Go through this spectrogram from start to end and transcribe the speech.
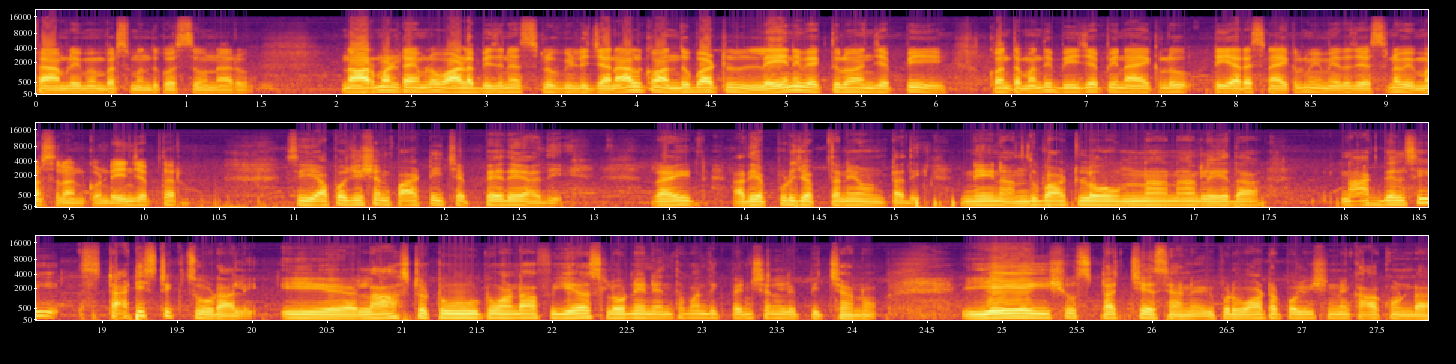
ఫ్యామిలీ మెంబర్స్ ముందుకు వస్తూ ఉన్నారు. నార్మల్ టైంలో వాళ్ళ బిజినెస్లు వీళ్ళు జనాలకు అందుబాటులో లేని వ్యక్తులు అని చెప్పి కొంతమంది బీజేపీ నాయకులు టీఆర్ఎస్ నాయకులు మీ మీద చేస్తున్న విమర్శలు అనుకోండి. ఏం చెప్తారు? సి అపోజిషన్ పార్టీ చెప్పేదే అది. రైట్ అది ఎప్పుడు చెప్తూనే ఉంటుంది. నేను అందుబాటులో ఉన్నానా లేదా నాకు తెలిసి స్టాటిస్టిక్ చూడాలి. ఈ last two two and half ఇయర్స్లో నేను ఎంతమందికి పెన్షన్లు ఇప్పించాను? ఏ ఏ ఇష్యూస్ టచ్ చేశాను? ఇప్పుడు వాటర్ పొల్యూషనే కాకుండా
